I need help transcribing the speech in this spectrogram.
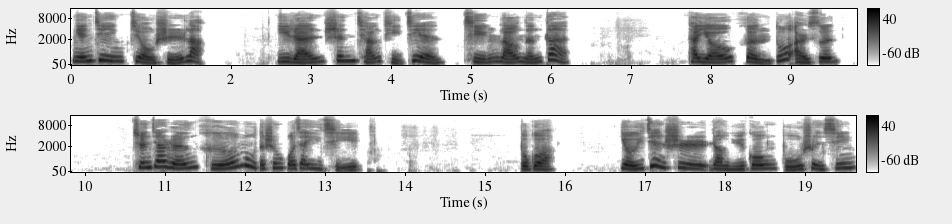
年近九十了。依然身强体健，勤劳能干。他有很多儿孙，全家人和睦的生活在一起。不过，有一件事让愚公不顺心，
